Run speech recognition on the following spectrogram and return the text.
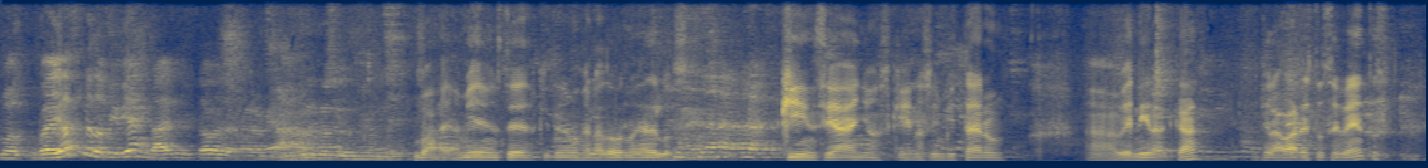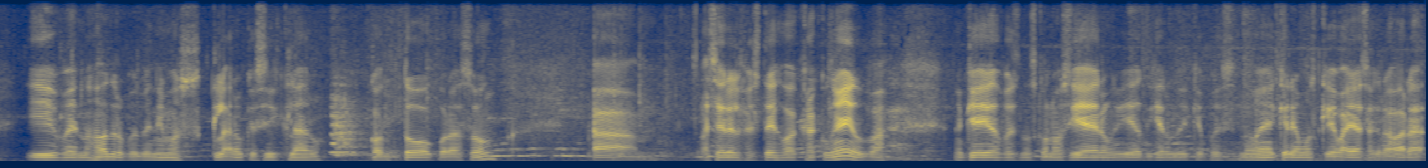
Bueno, yo sí me dormí bien, ¿sabes? Y todo, pero bien. Vaya, miren ustedes, aquí tenemos el adorno ya de los 15 años que nos invitaron a venir acá, grabar estos eventos. Y pues nosotros pues venimos, claro que sí, claro, con todo corazón a hacer el festejo acá con ellos, va. Que ellos pues nos conocieron y ellos dijeron que pues no eh, queremos que vayas a grabar a,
